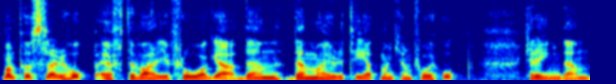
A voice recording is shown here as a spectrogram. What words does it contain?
man pusslar ihop efter varje fråga den, den majoritet man kan få ihop kring den.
